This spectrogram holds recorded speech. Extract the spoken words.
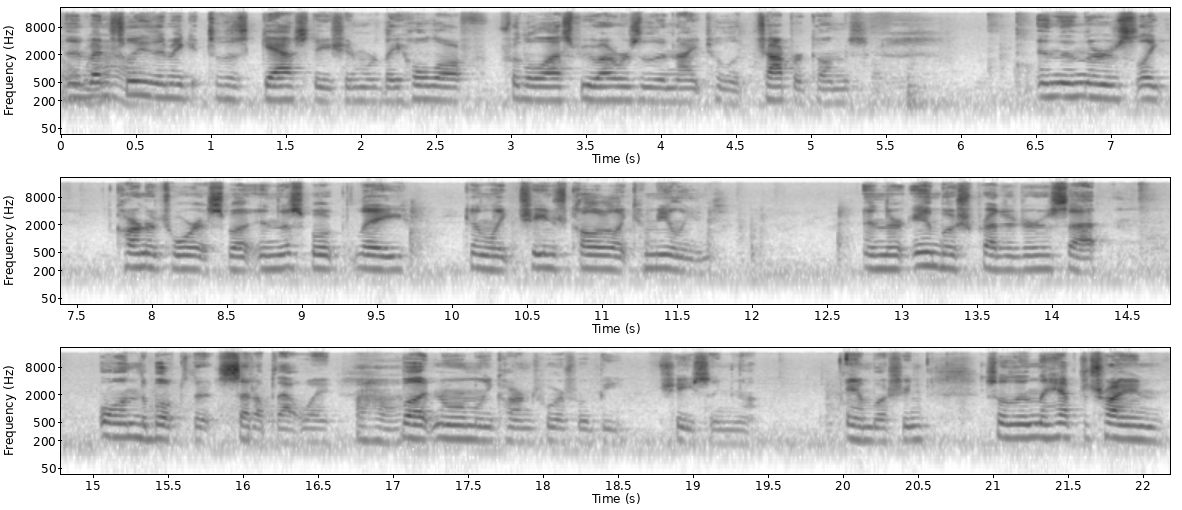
Oh, and eventually wow. they make it to this gas station where they hold off for the last few hours of the night till the chopper comes. And then there's like Carnotaurus, but in this book they can like change color like chameleons. And they're ambush predators that well in the book they're set up that way. Uh-huh. But normally Carnotaurus would be chasing, not ambushing. So then they have to try and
